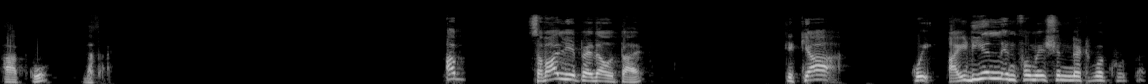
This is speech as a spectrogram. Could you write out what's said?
آپ کو بتایا۔ اب سوال یہ پیدا ہوتا ہے کہ کیا کوئی آئیڈیل انفارمیشن نیٹورک ہوتا ہے؟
